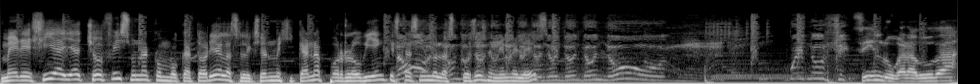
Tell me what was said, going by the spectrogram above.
¿Merecía ya Chofis una convocatoria a la selección mexicana por lo bien que está haciendo las cosas en MLS? No, no, no, sin lugar a duda,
